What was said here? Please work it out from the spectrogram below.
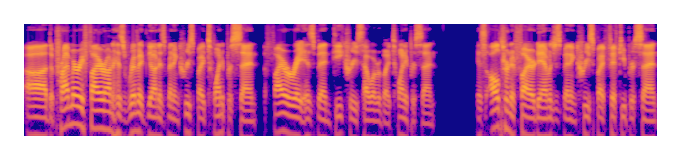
Uh, the primary fire on his rivet gun has been increased by 20%. The fire rate has been decreased, however, by 20%. His alternate fire damage has been increased by 50%,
